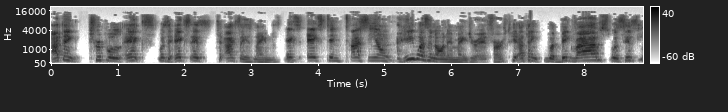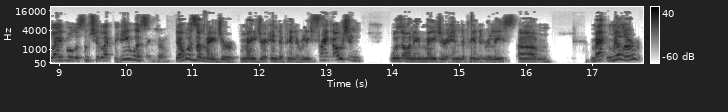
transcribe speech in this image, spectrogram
I think Triple X was it XS. I say his name. X Tentacion. He wasn't on a major at first. He, I think what Big Vibes was his label or some shit like that. He was. So. That was a major major independent release. Frank Ocean was on a major independent release. Um, Mac Miller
